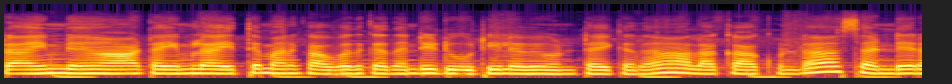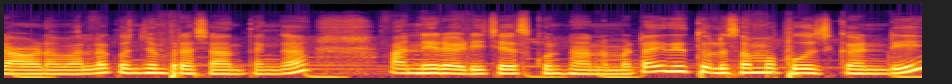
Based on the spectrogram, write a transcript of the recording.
టైం ఆ టైంలో అయితే మనకు అవ్వదు కదండి. డ్యూటీలు అవి ఉంటాయి కదా. అలా కాకుండా సండే రావడం వల్ల కొంచెం ప్రశాంతంగా అన్నీ రెడీ చేసుకుంటున్నాను అనమాట ఇది తులసమ్మ పూజకండి.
